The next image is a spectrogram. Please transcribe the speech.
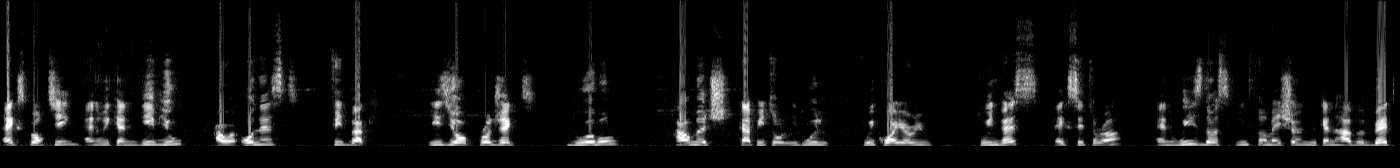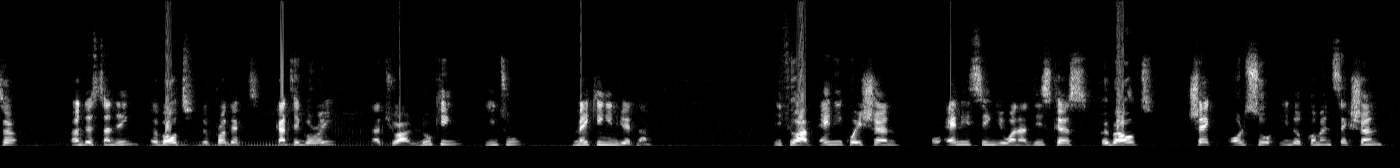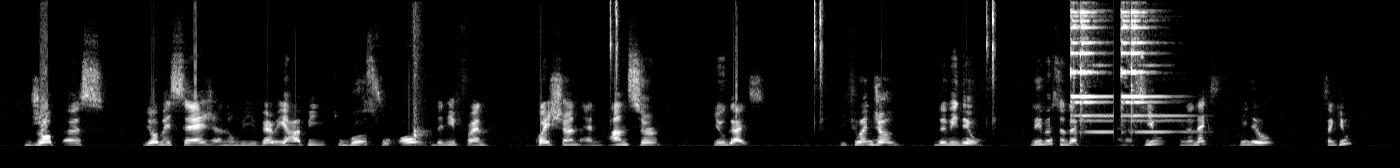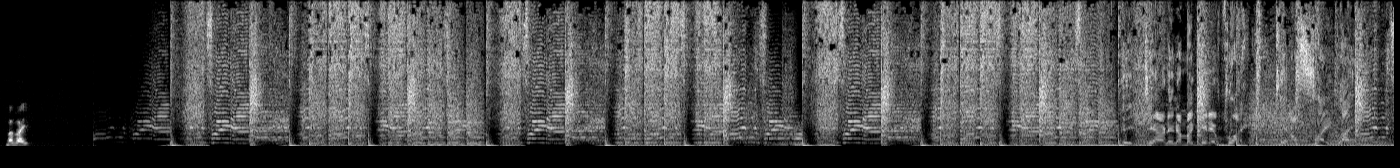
exporting and we can give you our honest feedback. Is your project doable? How much capital it will require you to invest, etc. And with those information, you can have a better understanding about the product category that you are looking into making in Vietnam. If you have any question or anything you want to discuss about, check also in the comment section, drop us your message and I'll be very happy to go through all the different questions and answer you guys. If you enjoyed the video, leave us a thumbs up and I'll see you in the next video. Thank you. Bye bye. And I'ma get it right. Get on sight like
